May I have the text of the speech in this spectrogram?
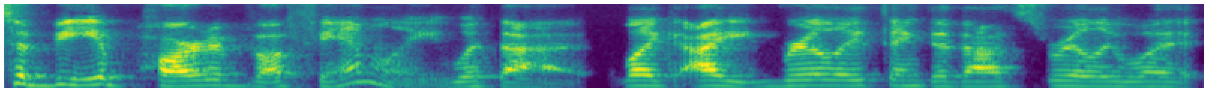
to be a part of a family with that. Like I really think that that's really what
